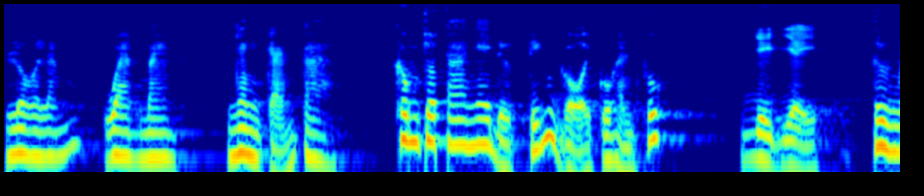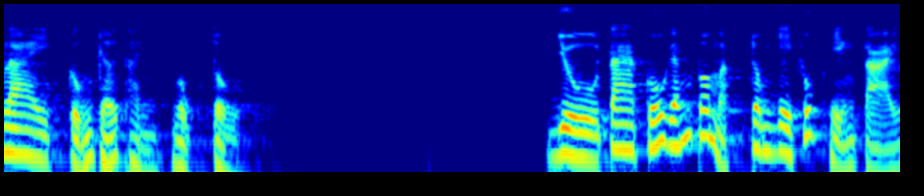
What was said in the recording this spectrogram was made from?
lo lắng, hoang mang ngăn cản ta, không cho ta nghe được tiếng gọi của hạnh phúc. Vì vậy, tương lai cũng trở thành ngục tù dù ta cố gắng có mặt trong giây phút hiện tại,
